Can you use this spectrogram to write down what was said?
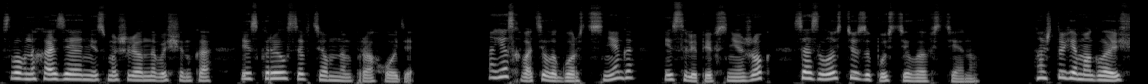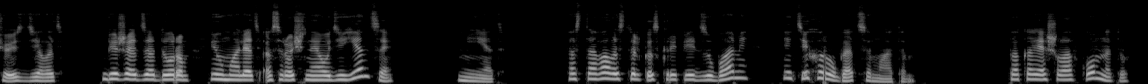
словно хозяин несмышленного щенка, и скрылся в темном проходе. А я схватила горсть снега и, слепив снежок, со злостью запустила в стену. А что я могла еще сделать? Бежать за Дором и умолять о срочной аудиенции? Нет. Оставалось только скрипеть зубами и тихо ругаться матом. Пока я шла в комнату,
